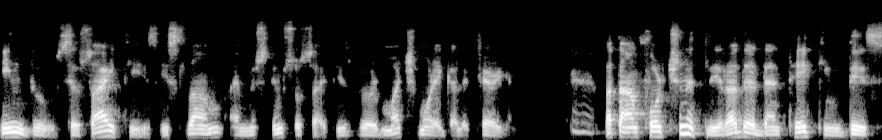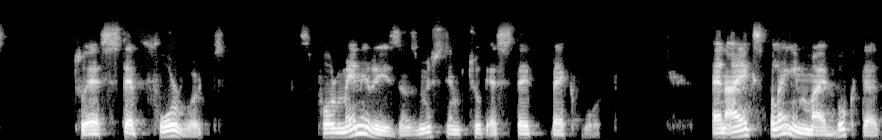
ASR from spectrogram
Hindu societies, Islam and Muslim societies were much more egalitarian. Mm-hmm. But unfortunately, rather than taking this to a step forward, for many reasons, Muslim took a step backward. And I explain in my book that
